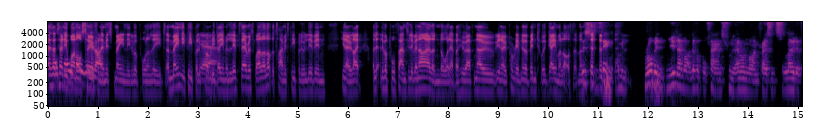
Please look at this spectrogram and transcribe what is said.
As it's only one or two from them, it's mainly Liverpool and Leeds, and mainly people who yeah. probably don't even live there as well. A lot of the time, it's people who live in, you know, like Liverpool fans who live in Ireland or whatever, who have no, you know, probably have never been to a game. A lot of them. This is the thing. I mean, Robin, you don't like Liverpool fans from their online presence, a load of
